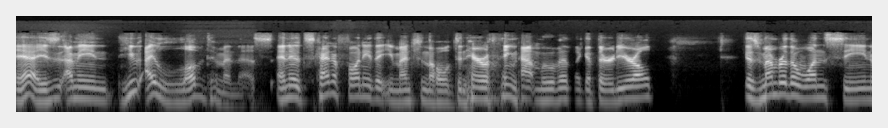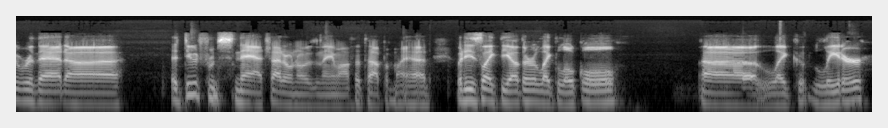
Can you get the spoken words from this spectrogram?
Yeah, he's. I mean, he. I loved him in this, and it's kind of funny that you mentioned the whole De Niro thing not moving like a thirty-year-old. Because remember the one scene where that uh, the dude from Snatch. I don't know his name off the top of my head, but he's like the other like local, uh, like leader,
